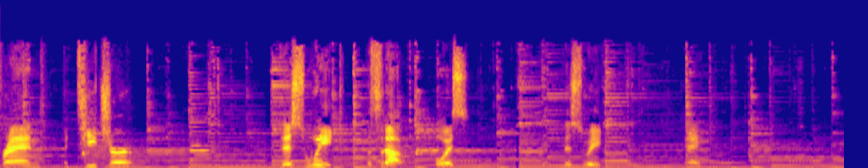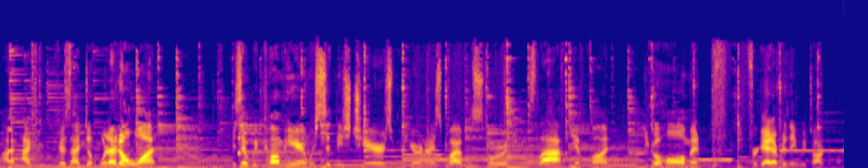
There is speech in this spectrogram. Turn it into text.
friend, a teacher, this week, listen up, boys. This week, okay? Because I, I don't, what I don't want is that we come here and we sit in these chairs, we hear a nice Bible story, you laugh, you have fun, you go home and forget everything we talked about.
